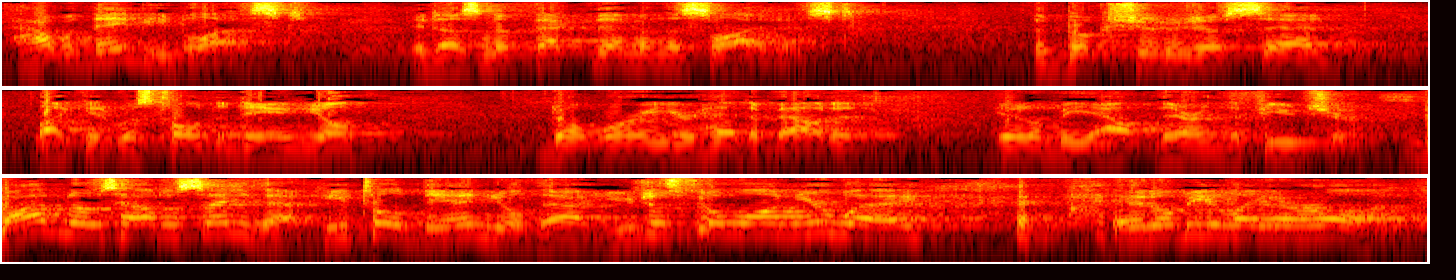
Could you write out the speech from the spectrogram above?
How would they be blessed? It doesn't affect them in the slightest. The book should have just said, like it was told to Daniel, don't worry your head about it. It'll be out there in the future. God knows how to say that. He told Daniel that. You just go on your way. It'll be later on.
